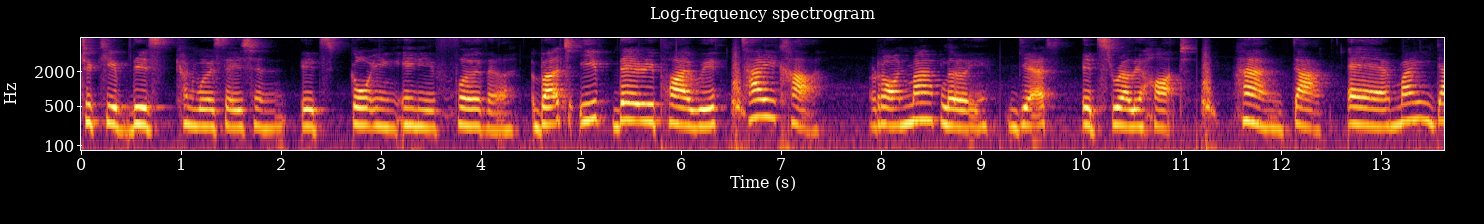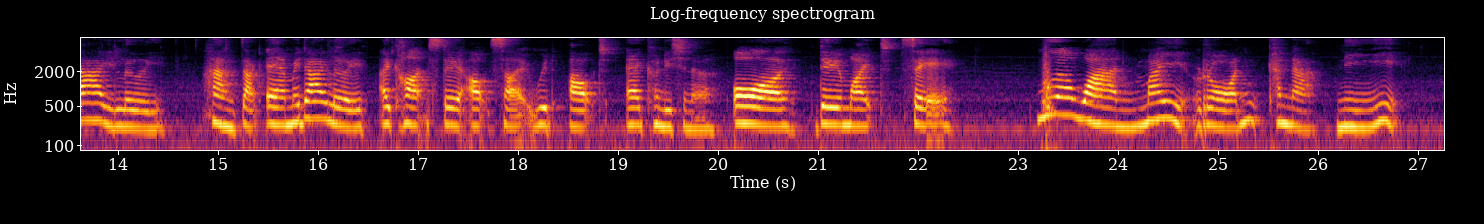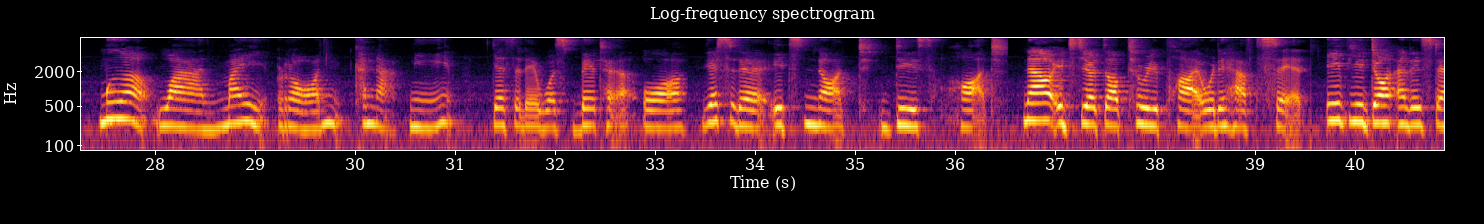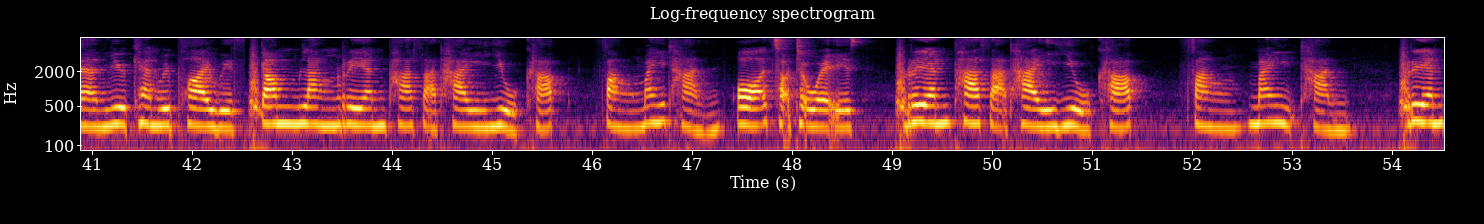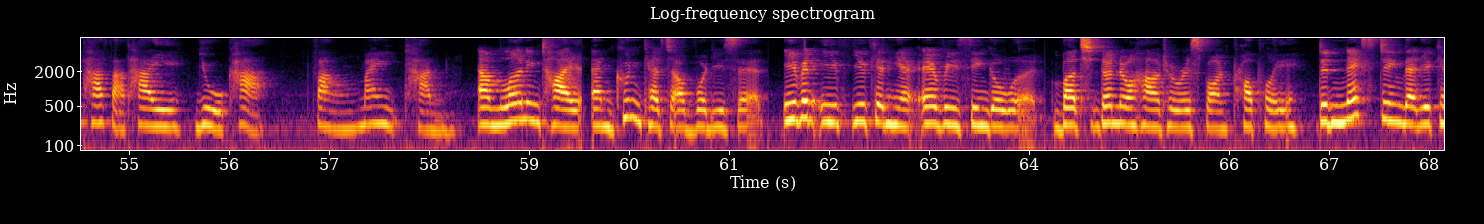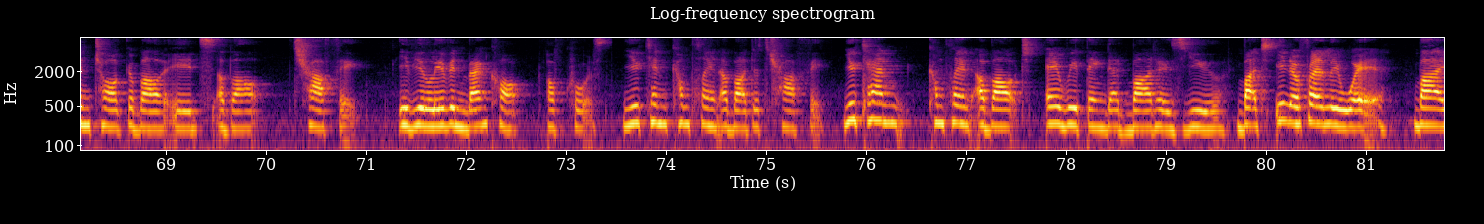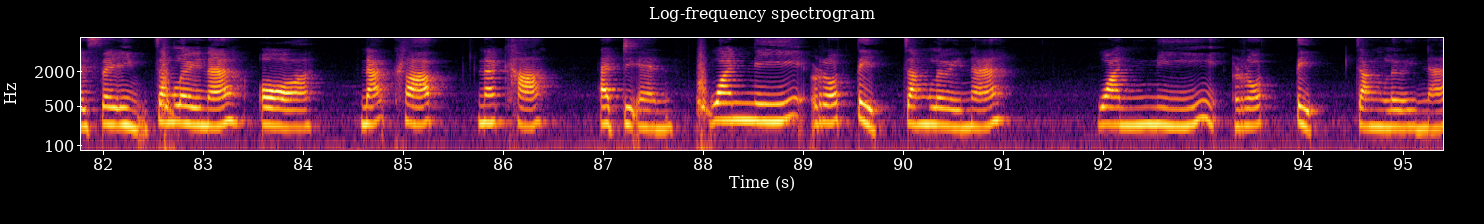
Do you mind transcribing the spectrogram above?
to keep this conversation it's going any further. But if they reply with ใช่ค่ะร้อนมากเลย yes it's really hot ห่างจากแอร์ไม่ได้เลย ห่างจากแอร์ไม่ได้เลย I can't stay outside without air conditioner or they might say เมื่อวานไม่ร้อนขนาดนี้ เมื่อวานไม่ร้อนขนาดนี้ yesterday was better or yesterday it's not this hot now it's your job to reply what they have said if you don't understand you can reply with กำลังเรียนภาษาไทยอยู่ครับ ฟังไม่ทัน or shorter way is เรียนภาษาไทยอยู่ครับ ฟังไม่ทัน เรียนภาษาไทยอยู่ค่ะ ฟังไม่ทัน I'm learning Thai and couldn't catch up what you said even if you can hear every single word but don't know how to respond properly the next thing that you can talk about is about traffic if you live in Bangkok of course you can complain about the traffic you can complain about everything that bothers you but in a friendly way by saying จังเลยนะ or นะครับ นะคะ at the end วันนี้รถติดจังเลยนะ วันนี้รถติดจังเลยนะ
